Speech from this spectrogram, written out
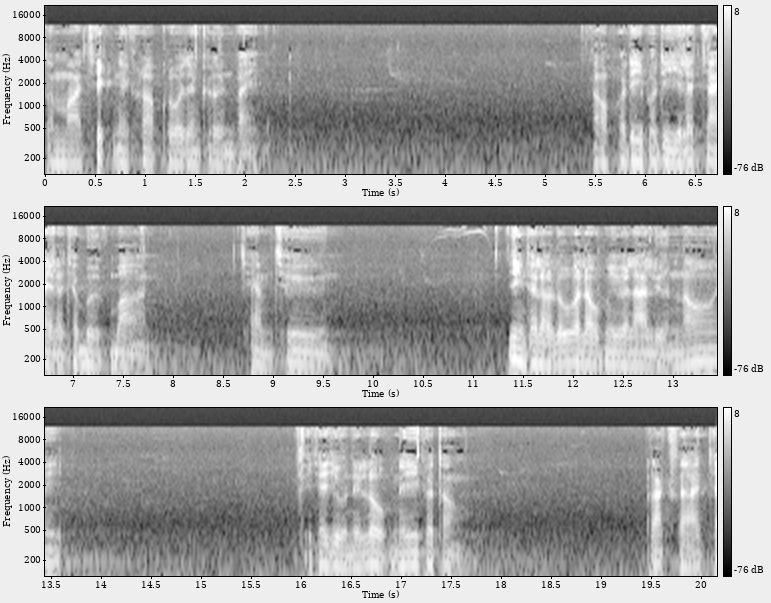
สมาชิกในครอบครัวจนเกินไป เอาพอดีพอดีและใจเราจะเบิกบาน แช่มชื่น ยิ่งถ้าเรารู้ว่าเรามีเวลาเหลือน้อย ที่จะอยู่ในโลกนี้ก็ต้อง รักษาใจ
